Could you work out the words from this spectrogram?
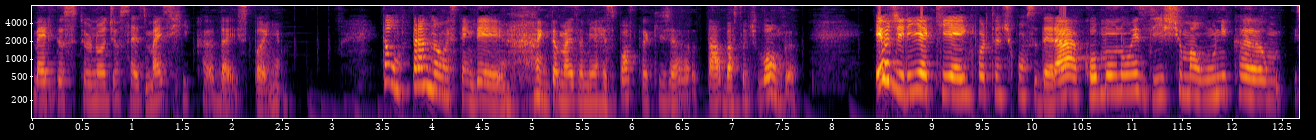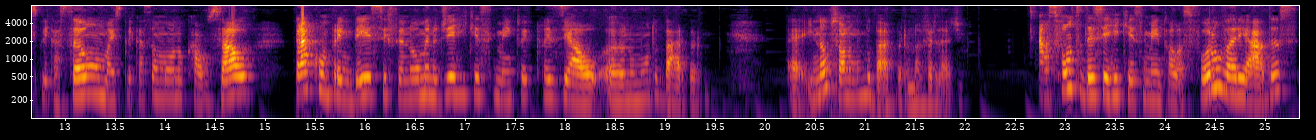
Mérida se tornou a diocese mais rica da Espanha. Então, para não estender ainda mais a minha resposta, que já está bastante longa, eu diria que é importante considerar como não existe uma única explicação, uma explicação monocausal para compreender esse fenômeno de enriquecimento eclesial uh, no mundo bárbaro. É, e não só no mundo bárbaro, na verdade. As fontes desse enriquecimento elas foram variadas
